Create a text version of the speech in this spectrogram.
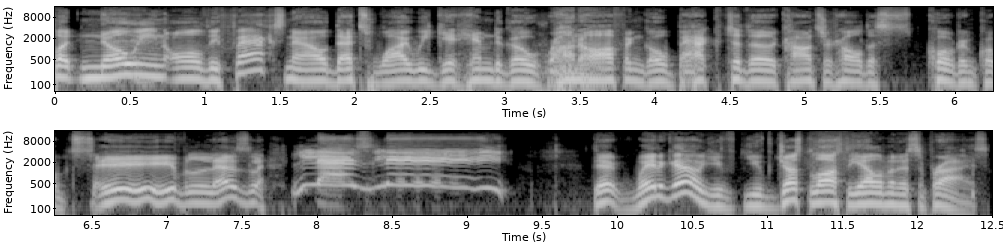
But knowing all the facts now, that's why we get him to go run off and go back to the concert hall to quote unquote save Leslie. Leslie, there, way to go! You've you've just lost the element of surprise.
